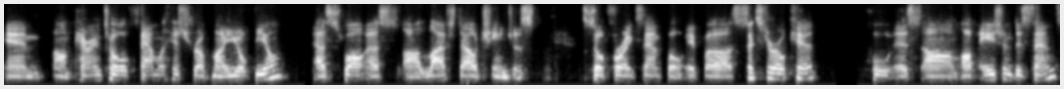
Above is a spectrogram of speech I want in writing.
and um, parental family history of myopia, as well as uh, lifestyle changes. So for example, if a six-year-old kid who is um, of Asian descent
